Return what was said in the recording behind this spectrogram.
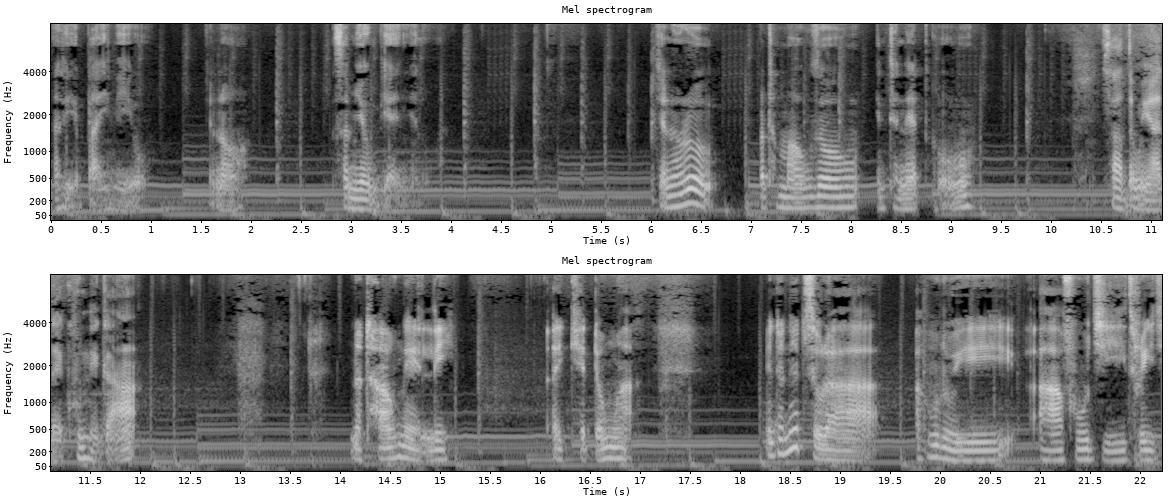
အဲ့ဒီအပိုင်းလေးကိုကျွန်တော်စမြုပ်ပြန်နေလို့ကျွန်တော်တို့ပထမဦးဆုံး internet ကိုစသုံးရတဲ့ခုနှစ်က2004 အဲ့ခေတ်တုန်းကအင်တာနက်ဆိုတာအခုလိုကြီး R4G 3G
